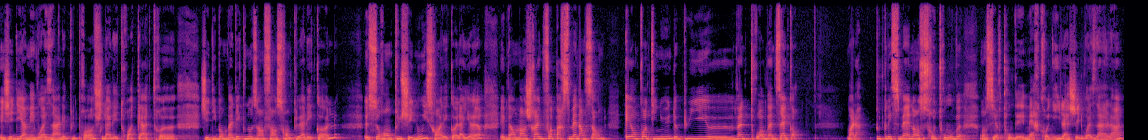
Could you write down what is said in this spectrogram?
et j'ai dit à mes voisins les plus proches, là, les trois, quatre, euh, j'ai dit, bon, ben, dès que nos enfants seront plus à l'école, euh, seront plus chez nous, ils seront à l'école ailleurs, et eh ben, on mangera une fois par semaine ensemble. Et on continue depuis 23 ou 25 ans. Voilà. Toutes les semaines, on se retrouve. On s'est retrouvé mercredi, là, chez le voisin, là.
